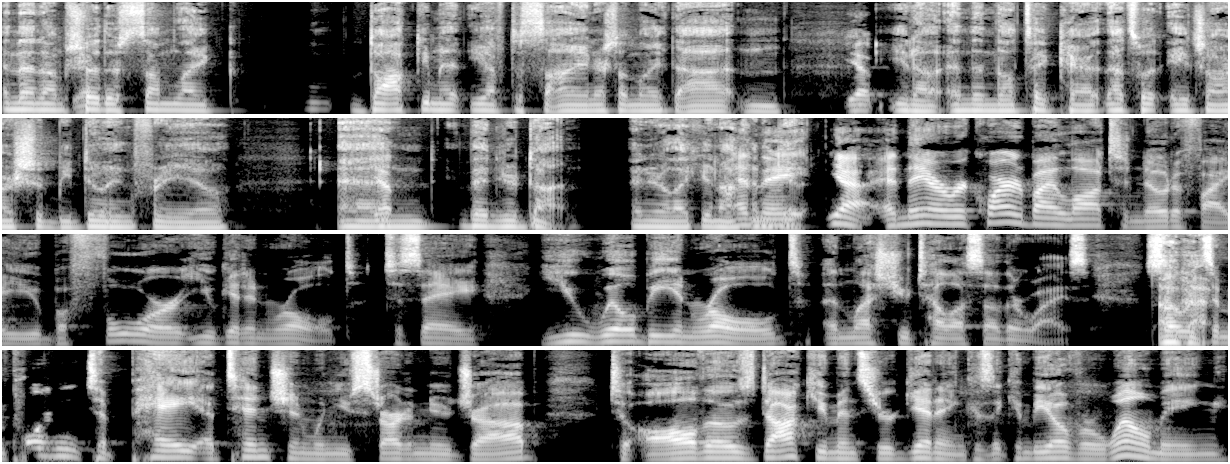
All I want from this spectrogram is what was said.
And then I'm sure Yep. there's some like document you have to sign or something like that. And Yep. you know, and then they'll take care. That's what HR should be doing for you. And then you're done. And you're like, you're not and going to they yeah and they are required by law to notify you before you get enrolled to say you will be enrolled unless you tell us otherwise so Okay. it's important to pay attention when you start a new job to all those documents you're getting because it can be overwhelming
